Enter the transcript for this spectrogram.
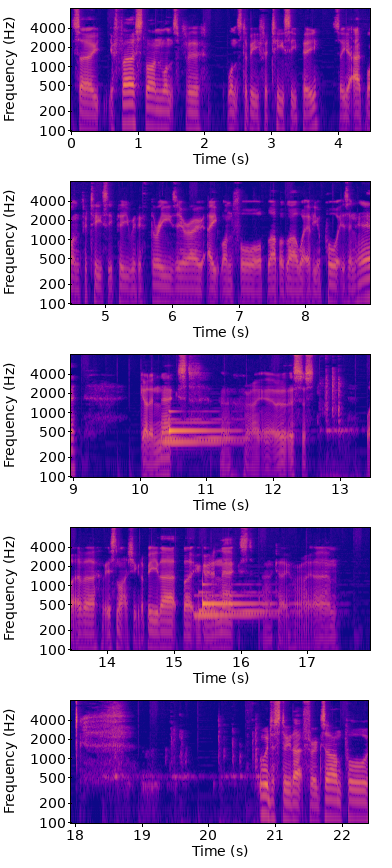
So your first one wants for wants to be for TCP. So you add one for TCP with your 30814 blah blah blah whatever your port is in here. Go to next. Uh, right, yeah, it's just whatever. It's not actually going to be that, but you go to next. Okay, alright. Um, we'll just do that for example.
